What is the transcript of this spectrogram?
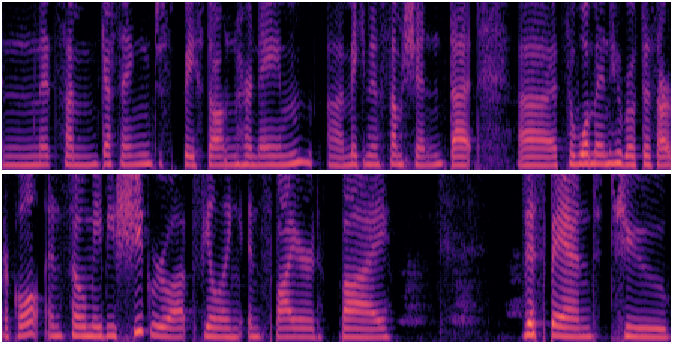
and it's I'm guessing just based on her name, uh, making an assumption that uh, it's a woman who wrote this article, and so maybe she grew up feeling inspired by this band to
